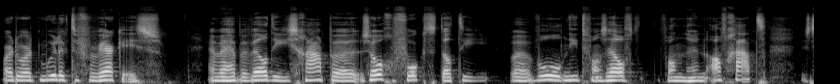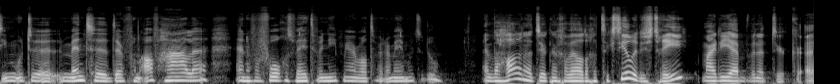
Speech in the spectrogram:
waardoor het moeilijk te verwerken is. En we hebben wel die schapen zo gefokt dat die eh, wol niet vanzelf van hun afgaat. Dus die moeten mensen ervan afhalen. En vervolgens weten we niet meer wat we ermee moeten doen. En we hadden natuurlijk een geweldige textielindustrie. Maar die hebben we natuurlijk eh,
